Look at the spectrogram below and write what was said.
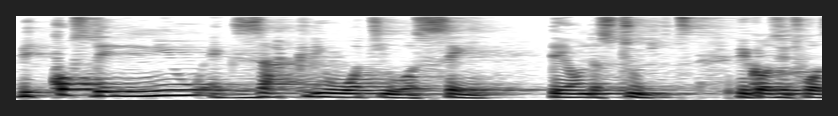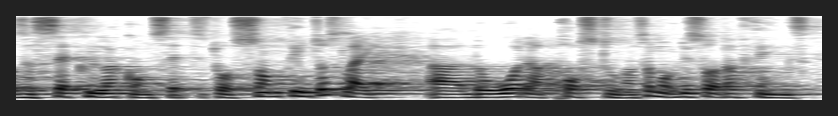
because they knew exactly what he was saying. They understood it because it was a secular concept. It was something just like uh, the word apostle and some of these other things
